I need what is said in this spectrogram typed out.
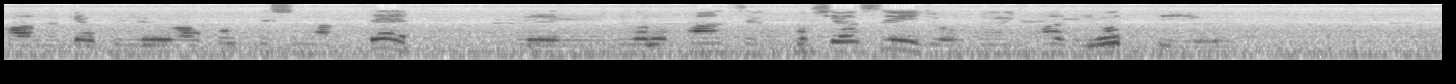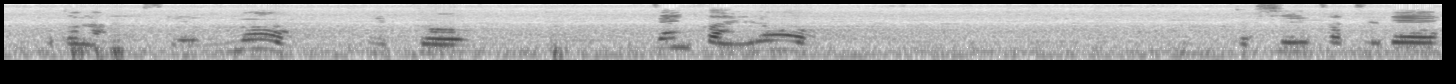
管の逆流が起こってしまって、えー、尿路感染を起こしやすい状態にあるよっていうことなんですけれども、えっと、前回の、うん、と診察で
